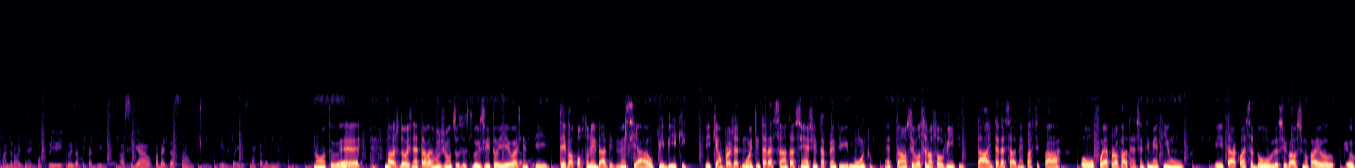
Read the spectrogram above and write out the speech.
com Android, né? Construí dois aplicativos, auxiliar a alfabetização, e foi isso na academia. Pronto, é, nós dois, né, trabalhamos juntos, Luiz Vitor e eu, a gente teve a oportunidade de vivenciar o PIBIC, e que é um projeto muito interessante, assim, a gente aprende muito. Então, se você, nosso ouvinte, está interessado em participar ou foi aprovado recentemente em um e tá com essa dúvida se vai ou se não vai, eu, eu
